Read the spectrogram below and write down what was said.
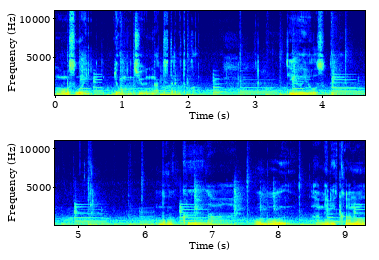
ものすごい量の銃になってたりとかっていう要素で。僕が思うアメリカの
